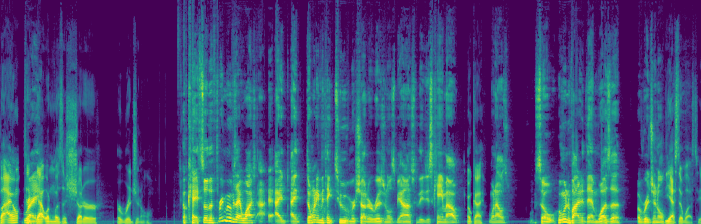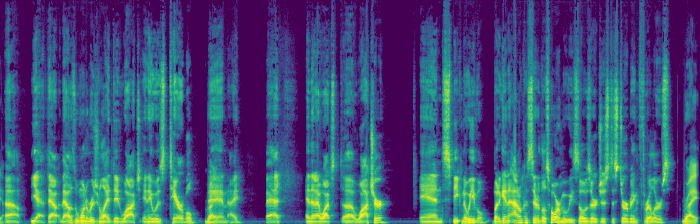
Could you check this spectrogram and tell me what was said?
but I don't think Right. that one was a Shudder original. Okay, so the three movies I watched, I, I I don't even think two of them are Shudder originals. To be honest with you, they just came out Okay. when I was. So who invited them was a original. Yes, it was. Yeah. Uh, yeah, that that was the one original I did watch, and it was terrible. Right. And I bad. And then I watched uh, Watcher and Speak No Evil. But again, I don't consider those horror movies. Those are just disturbing thrillers. Right.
